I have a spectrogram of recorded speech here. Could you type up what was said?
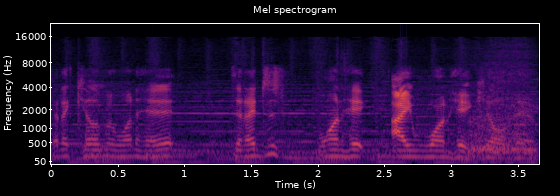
Did I kill him in one hit? Did I just one hit? I one hit killed him.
